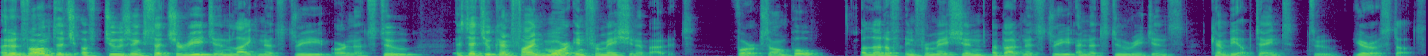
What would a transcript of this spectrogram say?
An advantage of choosing such a region like NUTS 3 or NUTS 2 is that you can find more information about it. For example, a lot of information about NUTS 3 and NUTS 2 regions can be obtained through Eurostat.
